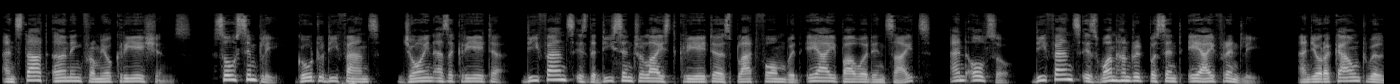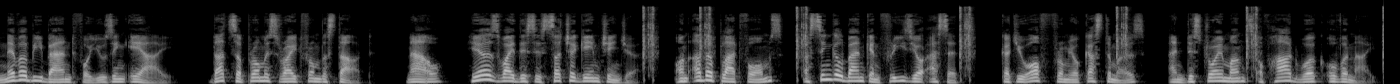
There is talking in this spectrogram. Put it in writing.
and start earning from your creations. So simply, go to dFans, join as a creator. dFans is the decentralized creators platform with AI-powered insights, and also, dFans is 100% AI-friendly, and your account will never be banned for using AI. That's a promise right from the start. Now, here's why this is such a game changer. On other platforms, a single ban can freeze your assets, cut you off from your customers, and destroy months of hard work overnight.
